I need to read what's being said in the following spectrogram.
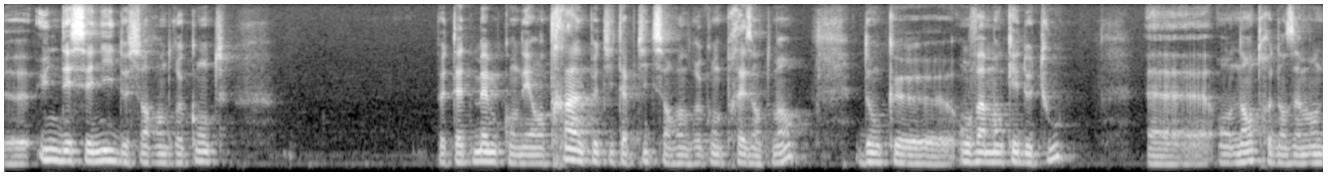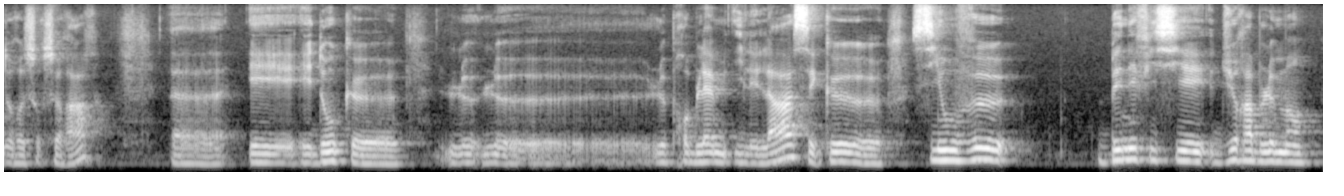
euh, une décennie de s'en rendre compte, peut-être même qu'on est en train petit à petit de s'en rendre compte présentement. Donc on va manquer de tout euh, on entre dans un monde de ressources rares. Euh, et, donc, euh, le, problème, il est là, c'est que si on veut bénéficier durablement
